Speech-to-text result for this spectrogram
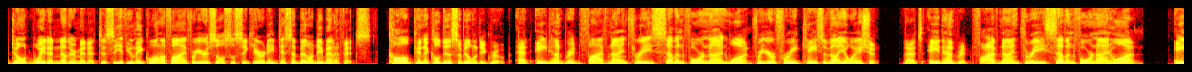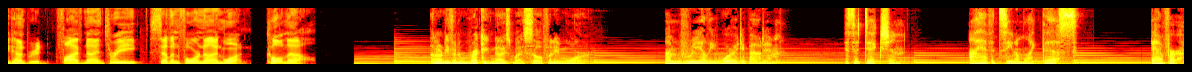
Don't wait another minute to see if you may qualify for your Social Security disability benefits. Call Pinnacle Disability Group at 800 593 7491 for your free case evaluation. That's 800 593 7491. 800 593 7491. Call now. I don't even recognize myself anymore. I'm really worried about him. His addiction. I haven't seen him like this. Ever.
